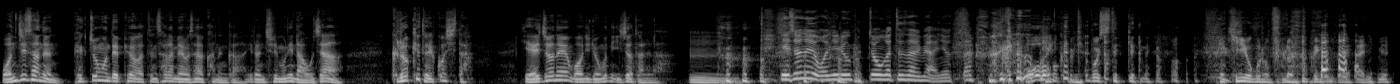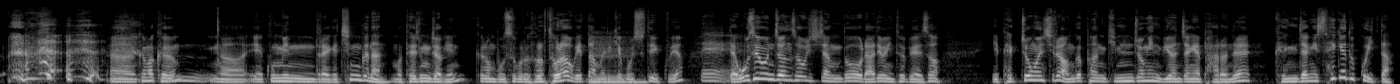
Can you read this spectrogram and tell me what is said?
원 지사는 백종원 대표와 같은 사람이라고 생각하는가 이런 질문이 나오자 그렇게 될 것이다. 예전의 원희룡은 잊어달라. 음. 예전에 원희룡 백종원 같은 사람이 아니었다. 오 그렇게 볼 수도 있겠네요. 백희룡으로 불렀던 건가요? 아니면 어, 그만큼 어, 예, 국민들에게 친근한 뭐 대중적인 그런 모습으로 돌아- 돌아오겠다 뭐 이렇게 볼 수도 있고요. 네. 네, 오세훈 전 서울시장도 라디오 인터뷰에서 이 백종원 씨를 언급한 김종인 위원장의 발언을 굉장히 세게 듣고 있다.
